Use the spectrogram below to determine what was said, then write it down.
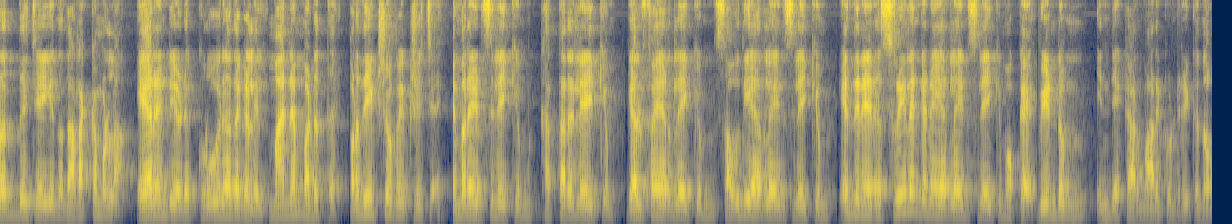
റദ്ദ് ചെയ്യുന്നതടക്കമുള്ള എയർ ഇന്ത്യയുടെ ക്രൂരതകളിൽ മനം മടുത്ത് പ്രതീക്ഷ ഉപേക്ഷിച്ച് എമിറേറ്റ്സിലേക്കും ഖത്തറിലേക്കും ഗൾഫ് എയറിലേക്കും സൗദി എയർലൈൻസിലേക്കും എന്തിനേറെ ശ്രീലങ്കൻ എയർലൈൻസിലേക്കും ഒക്കെ വീണ്ടും ഇന്ത്യക്കാർ മാറിക്കൊണ്ടിരിക്കുന്നു.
